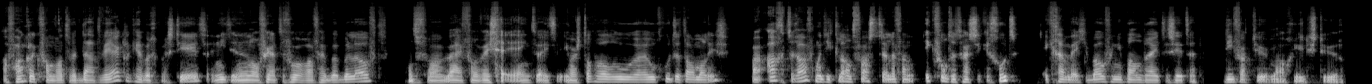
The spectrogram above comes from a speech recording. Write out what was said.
afhankelijk van wat we daadwerkelijk hebben gepresteerd en niet in een offerte vooraf hebben beloofd. Want van, wij van WC1 weten immers toch wel hoe, eh, hoe goed het allemaal is. Maar achteraf moet die klant vaststellen van ik vond het hartstikke goed. Ik ga een beetje boven die bandbreedte zitten. Die factuur mogen jullie sturen.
